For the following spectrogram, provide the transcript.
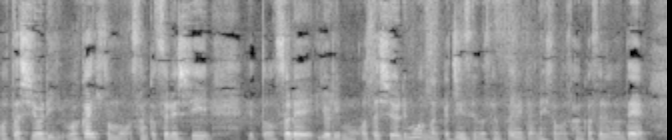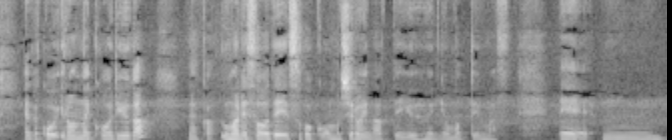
私より若い人も参加するし、えっと、それよりも私よりもなんか人生の先輩みたいな人も参加するのでなんかこういろんな交流がなんか生まれそうですごく面白いなっていうふうに思っています。でうん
